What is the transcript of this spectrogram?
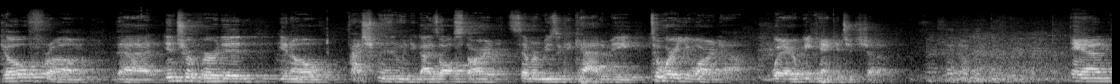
go from that introverted, you know, freshman when you guys all start at Summer Music Academy to where you are now, where we can't get you to shut up. And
